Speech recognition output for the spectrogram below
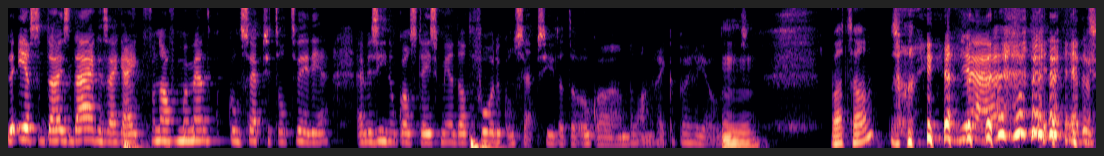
de eerste duizend dagen zeg ik vanaf het moment conceptie tot tweede jaar. En we zien ook al steeds meer dat voor de conceptie, dat er ook al een belangrijke periode is. Mhm. Wat dan? Sorry. Ja. ja, dat,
